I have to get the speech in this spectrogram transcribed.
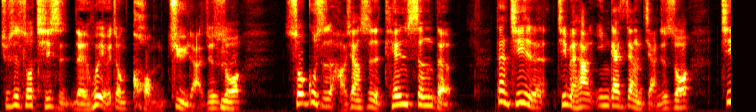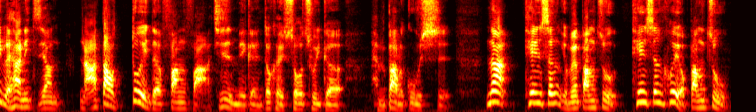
就是说，其实人会有一种恐惧啦，就是说，说故事好像是天生的，但其实基本上应该是这样讲，就是说，基本上你只要拿到对的方法，其实每个人都可以说出一个很棒的故事。那天生有没有帮助？天生会有帮助，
